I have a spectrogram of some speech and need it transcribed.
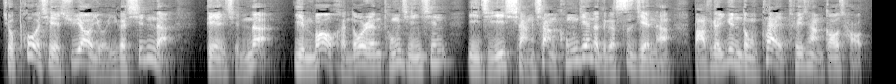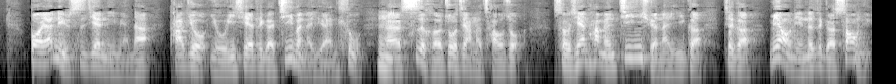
就迫切需要有一个新的、典型的、引爆很多人同情心以及想象空间的这个事件呢，把这个运动再推向高潮。保研女事件里面呢，它就有一些这个基本的元素，呃，适合做这样的操作。首先，他们精选了一个这个妙龄的这个少女。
